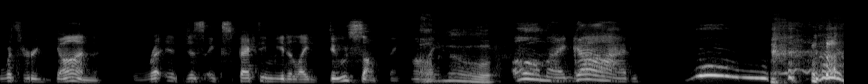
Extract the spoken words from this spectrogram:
with her gun just expecting me to like do something. I'm oh, like, no. oh my god. Woo!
